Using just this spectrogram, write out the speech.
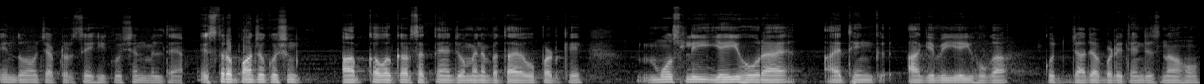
इन दोनों चैप्टर से ही क्वेश्चन मिलते हैं। इस तरह पाँचों क्वेश्चन आप कवर कर सकते हैं जो मैंने बताया वो पढ़ के। मोस्टली यही हो रहा है। आई थिंक आगे भी यही होगा। कुछ ज़्यादा बड़े चेंजेस ना हो।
